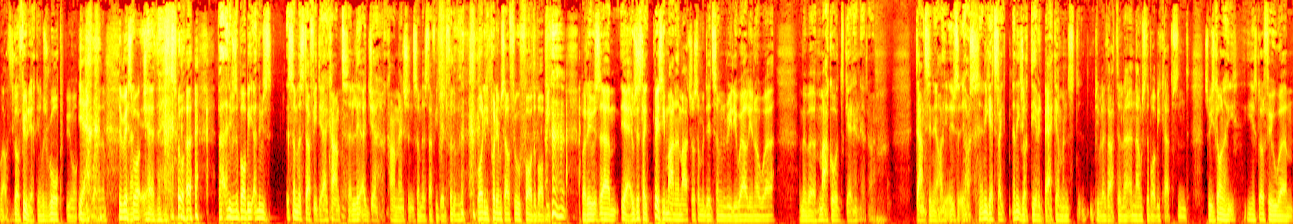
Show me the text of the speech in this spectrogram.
well, he's got a few nicknames. It was Rope, Yeah. one of them. The wristwatch. Yeah, so, uh, but, and he was a Bobby, and there was some of the stuff he did. I can't, I can't mention some of the stuff he did for the, what he put himself through for the Bobby. but it was, um, yeah, it was just like basically man of the match or someone did something really well, you know. Uh, I remember Mako getting it. Uh, dancing, it was, it was- and he gets like I think he's got David Beckham and people like that to announce the Bobby Cups, and so he's gone. He, he's got a few um,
